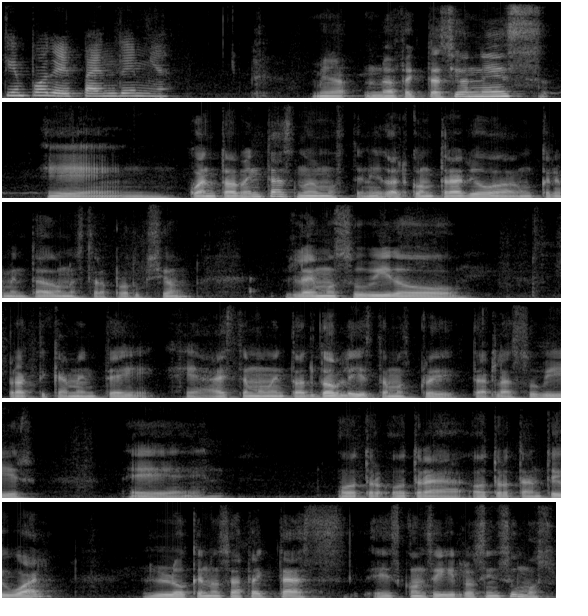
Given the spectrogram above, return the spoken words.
tiempo de pandemia? Mira, afectaciones en cuanto a ventas no hemos tenido, al contrario, ha incrementado nuestra producción. La hemos subido prácticamente eh, a este momento al doble y estamos proyectarla a subir eh, otro, otra, otro tanto igual. Lo que nos afecta es conseguir los insumos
